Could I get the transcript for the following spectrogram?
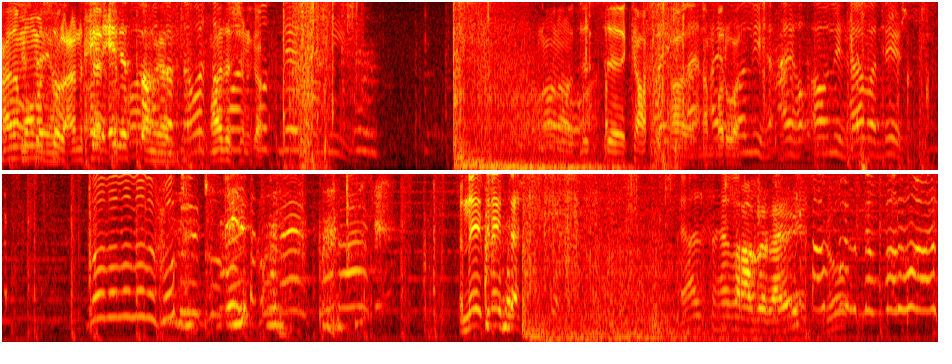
انا مو مسؤول عن الترجمه ما ادري شنو قال نو نو ذس كافر هذا نمبر 1 I only have a name no, no, no, no, no, go back, go back, go back, go back. Nate, Nate, Nate. I also have a number one.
